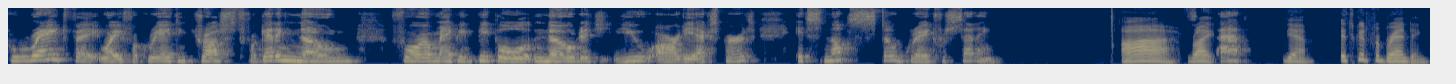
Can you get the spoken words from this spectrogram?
great way for creating trust, for getting known, for making people know that you are the expert. It's not so great for selling. Ah, right. Yeah, it's good for branding.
